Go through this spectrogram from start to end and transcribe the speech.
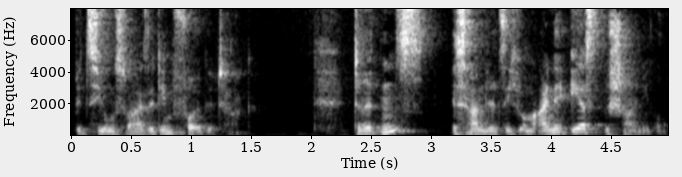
bzw. dem Folgetag. Drittens, es handelt sich um eine Erstbescheinigung.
